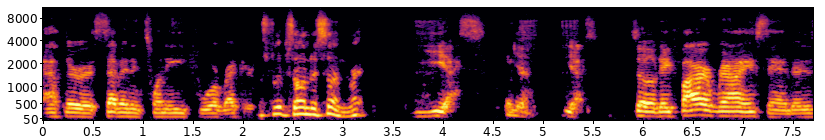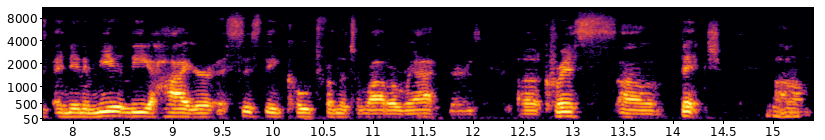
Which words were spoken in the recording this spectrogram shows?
after a seven and 24 record. Flip Saunders' son, right? Yes. Yeah. Yes. So they fired Ryan Saunders and then immediately hire assistant coach from the Toronto Raptors, uh, Chris um, Finch. Mm-hmm. Um,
